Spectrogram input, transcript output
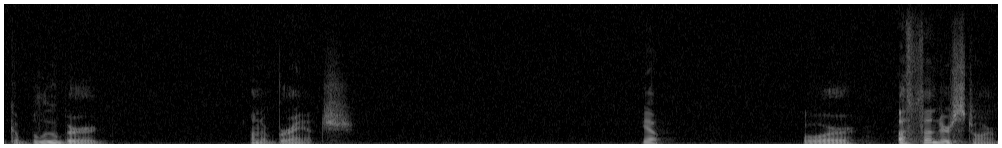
like a bluebird on a branch. Yep. Or a thunderstorm.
